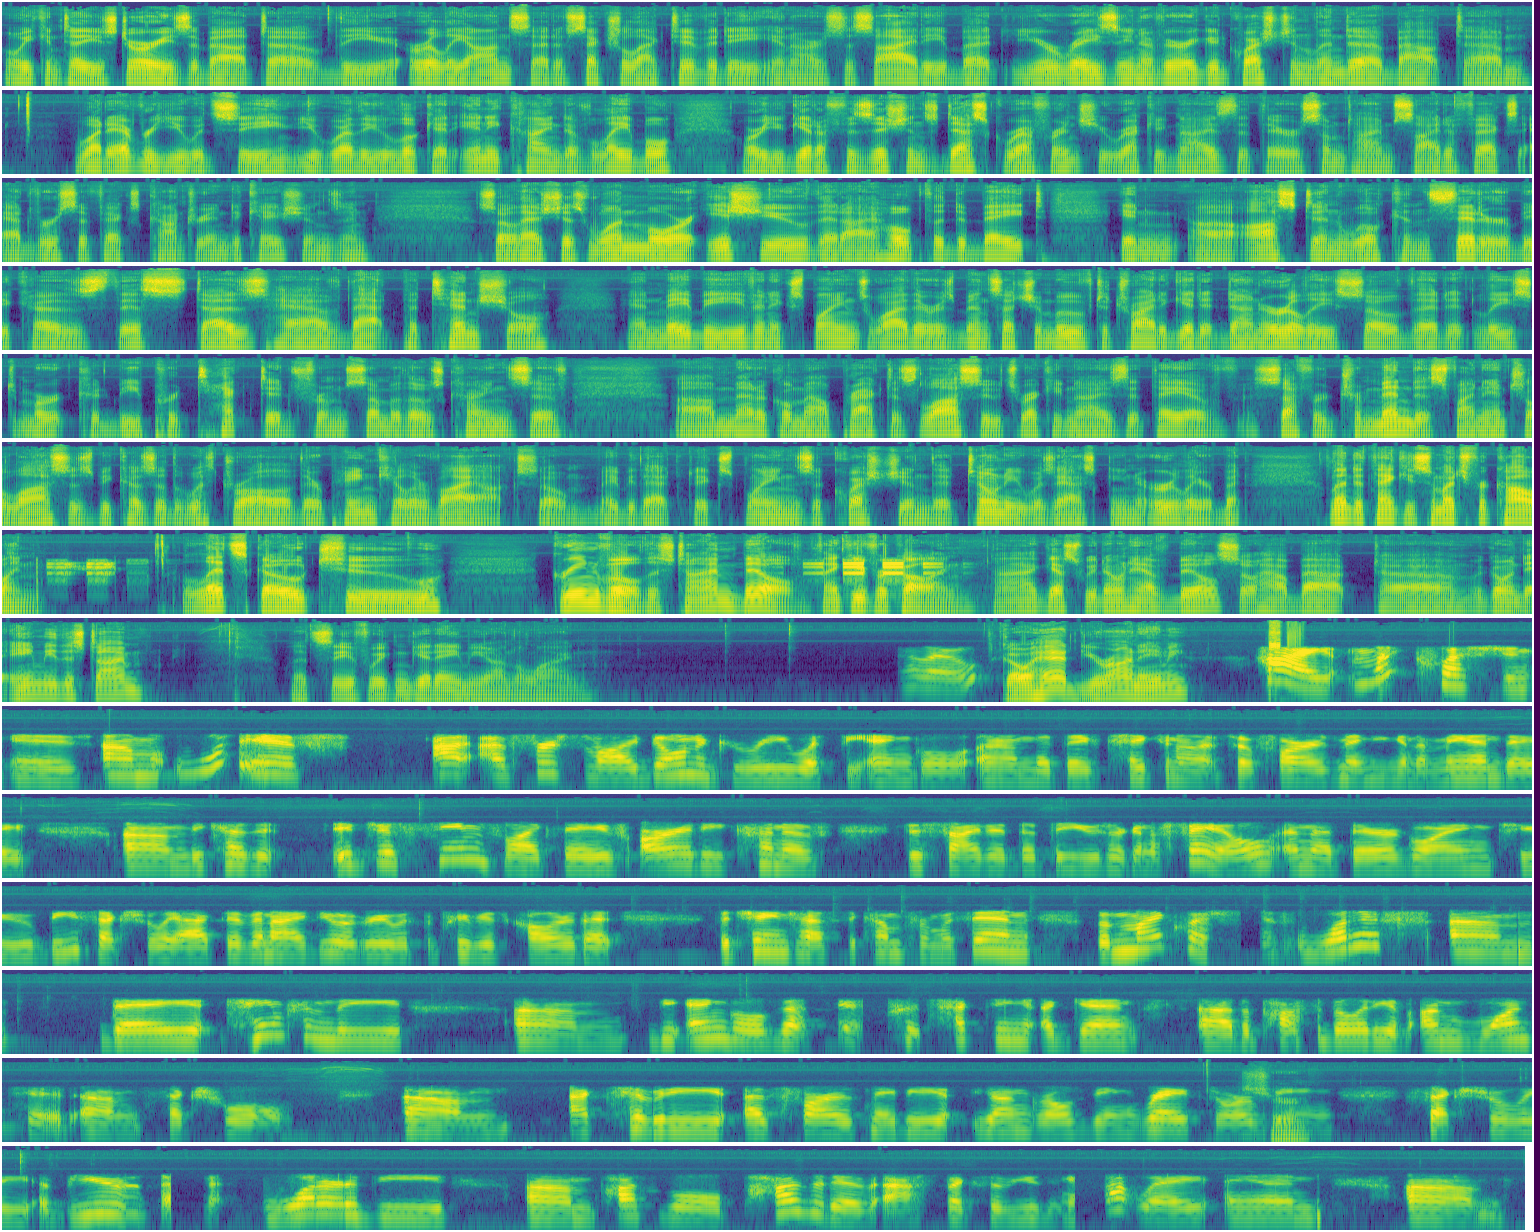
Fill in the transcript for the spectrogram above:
we can tell you stories about uh, the early onset of sexual activity in our society, but you're raising a very good question, Linda, about. Um, whatever you would see, you, whether you look at any kind of label or you get a physician's desk reference, you recognize that there are sometimes side effects, adverse effects, contraindications. And so that's just one more issue that I hope the debate in uh, Austin will consider because this does have that potential and maybe even explains why there has been such a move to try to get it done early so that at least Merck could be protected from some of those kinds of uh, medical malpractice lawsuits. Recognize that they have suffered tremendous financial losses because of the withdrawal of their painkiller Vioxx. So maybe that explains a question that Tony was asking earlier. But Linda, thank you so much for calling. Let's go to Greenville this time. Bill, thank you for calling. I guess we don't have Bill, so how about uh, we're going to Amy this time? Let's see if we can get Amy on the line. Hello. Go ahead. You're on, Amy. Hi. My question is, um, what if I, I first of all, I don't agree with the angle um, that they've taken on it so far as making it a mandate, um, because it it just seems like they've already kind of decided that the youth are going to fail and that they're going to be sexually active. And I do agree with the previous caller that the change has to come from within. But my question is, what if um, they came from the um, the angle that they're protecting against uh, the possibility of unwanted um, sexual um, activity, as far as maybe young girls being raped or Sure. being sexually abused. What are the um, possible positive aspects of using it that way? And um,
